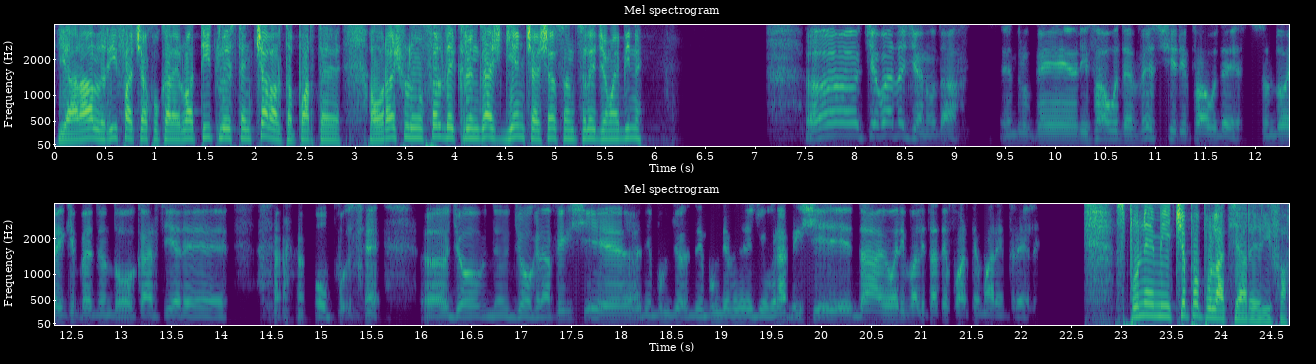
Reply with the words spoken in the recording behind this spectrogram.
iar al Rifa, cea cu care ai luat titlul, este în cealaltă parte a orașului, un fel de crângaș ghenci, așa să înțelegem mai bine? ceva de genul, da. Pentru că e Rifau de vest și Rifau de est. Sunt două echipe din două cartiere opuse uh, geografic și uh, din punct, din punct de vedere geografic și da, e o rivalitate foarte mare între ele. Spune-mi ce populație are Rifa?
